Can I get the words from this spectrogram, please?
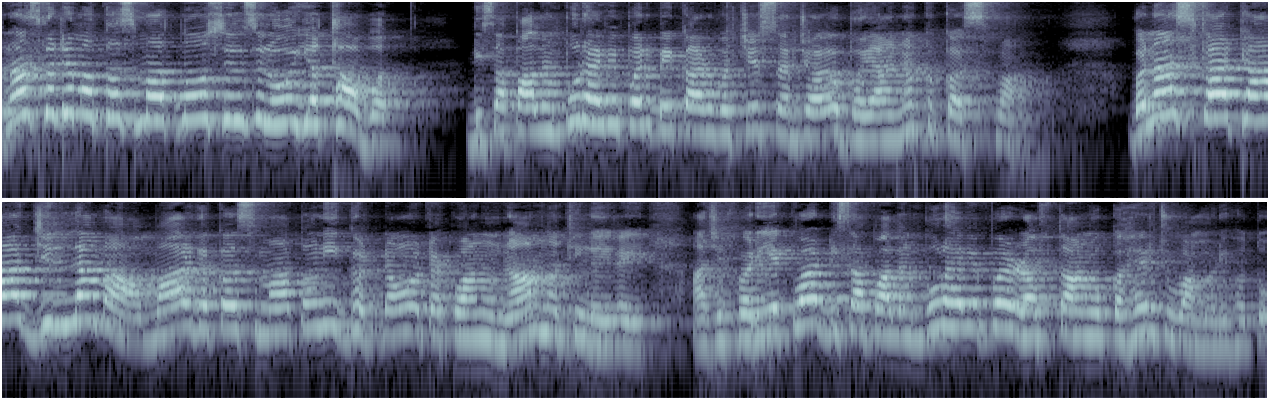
બનાસકાંઠામાં અકસ્માતનો સિલસિલો યથાવત. ડીસા પાલનપુર હાઈવે પર બે કાર વચ્ચે સર્જાયો ભયાનક અકસ્માત. બનાસકાંઠા જિલ્લામાં માર્ગ અકસ્માતોની ઘટનાઓ અટકવાનું નામ નથી લઈ રહી. આજે ફરી એકવાર ડીસા પાલનપુર હાઈવે પર રફતારનો કહેર જોવા મળ્યો હતો.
